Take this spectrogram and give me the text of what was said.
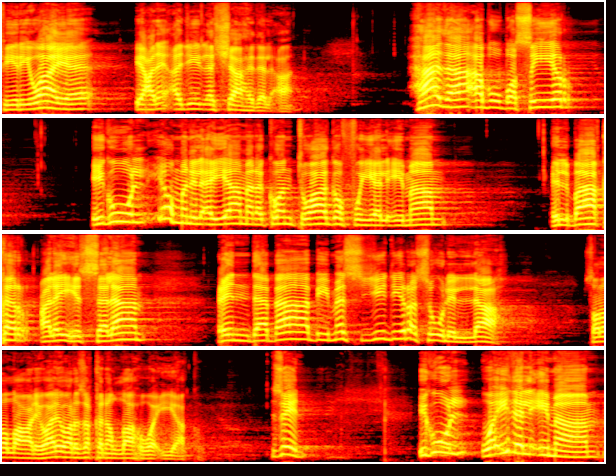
في رواية يعني أجي الشاهد الآن. هذا أبو بصير يقول يوم من الأيام أنا كنت واقف ويا الإمام الباقر عليه السلام عند باب مسجد رسول الله صلى الله عليه وآله ورزقنا الله وإياكم. زين. يقول وإذا الإمام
